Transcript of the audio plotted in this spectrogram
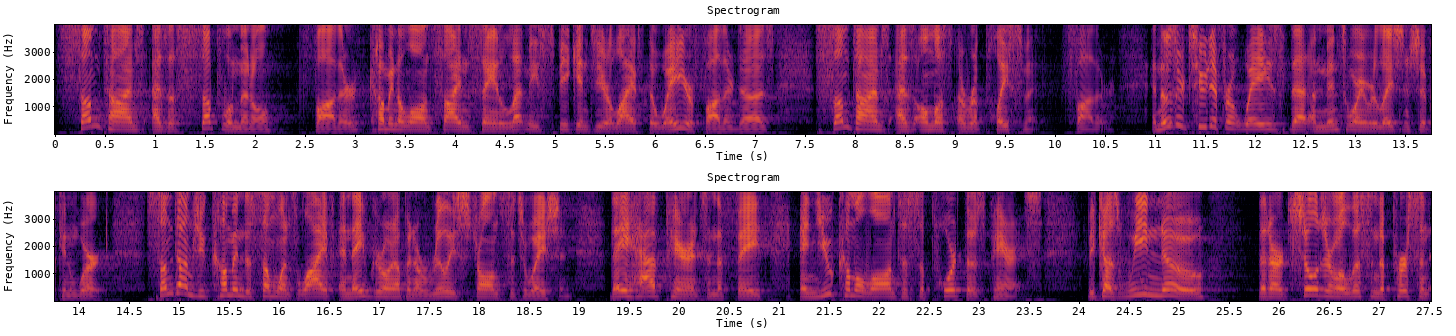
sometimes as a supplemental father, coming alongside and saying, Let me speak into your life the way your father does, sometimes as almost a replacement father. And those are two different ways that a mentoring relationship can work. Sometimes you come into someone's life and they've grown up in a really strong situation. They have parents in the faith, and you come along to support those parents because we know that our children will listen to person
